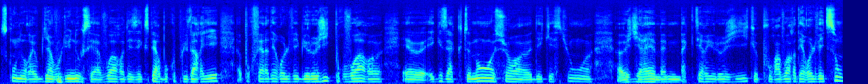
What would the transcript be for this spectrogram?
ce qu'on aurait bien voulu, nous, c'est avoir des experts beaucoup plus variés pour faire des relevés biologiques, pour voir exactement sur des questions, je dirais même bactériologiques, pour avoir des relevés de son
